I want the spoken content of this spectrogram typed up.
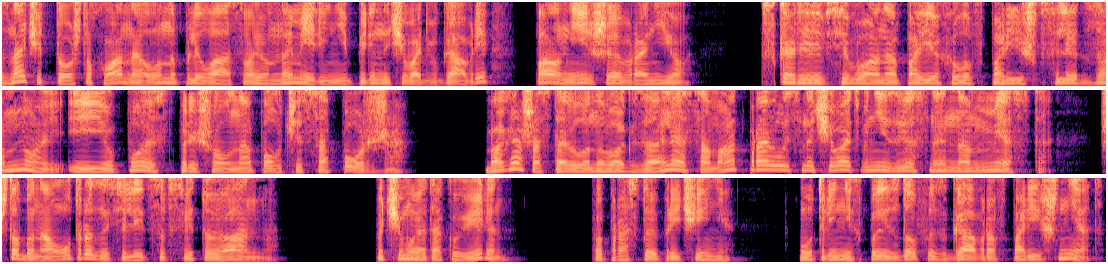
Значит, то, что Хуанелла наплела о своем намерении переночевать в Гавре, полнейшее вранье. Скорее всего, она поехала в Париж вслед за мной, и ее поезд пришел на полчаса позже. Багаж оставила на вокзале, а сама отправилась ночевать в неизвестное нам место, чтобы наутро заселиться в Святую Анну. Почему я так уверен? По простой причине. Утренних поездов из Гавра в Париж нет.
